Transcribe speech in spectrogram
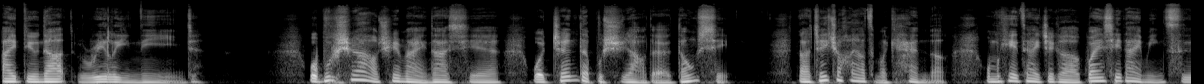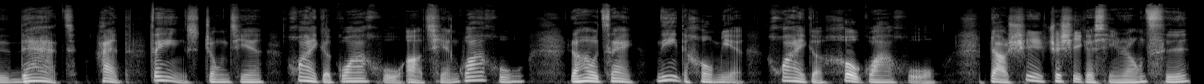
I do not really need。我不需要去买那些我真的不需要的东西。那这句话要怎么看呢？我们可以在这个关系代名词 that 和 things 中间画一个刮弧啊，前刮弧，然后在 need 后面画一个后刮弧，表示这是一个形容词，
